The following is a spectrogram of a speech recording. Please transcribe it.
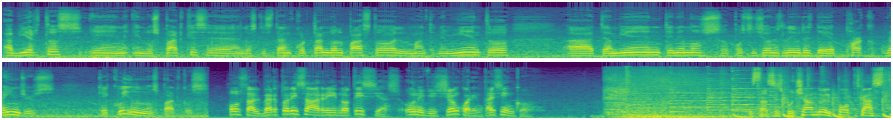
abiertas en, en los parques, eh, en los que están cortando el pasto, el mantenimiento, Ah, también tenemos posiciones libres de Park Rangers que cuidan los parques. José Alberto Rizarri, Noticias, Univisión 45. Estás escuchando el podcast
